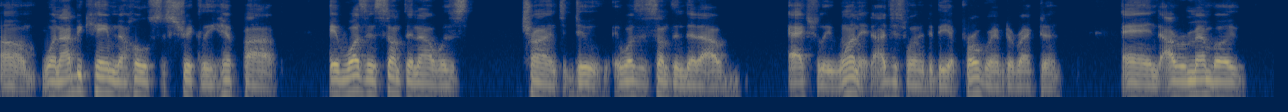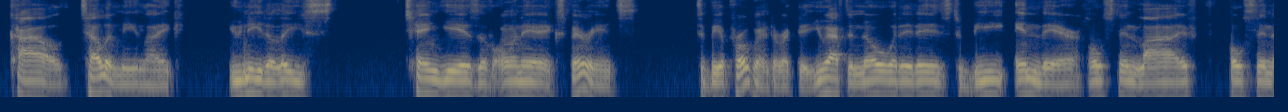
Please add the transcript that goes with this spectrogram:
um, when i became the host of strictly hip hop it wasn't something i was trying to do. It wasn't something that I actually wanted. I just wanted to be a program director. And I remember Kyle telling me, like, you need at least 10 years of on air experience to be a program director. You have to know what it is to be in there, hosting live, hosting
